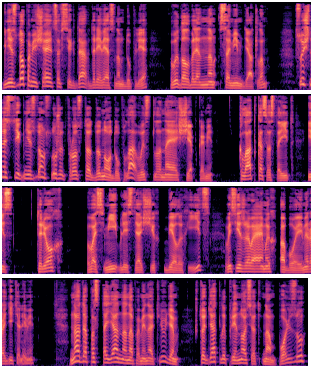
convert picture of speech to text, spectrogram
Гнездо помещается всегда в древесном дупле, выдолбленном самим дятлом. В сущности, гнездом служит просто дно дупла, выстланное щепками. Кладка состоит из трех-восьми блестящих белых яиц, высиживаемых обоими родителями. Надо постоянно напоминать людям, что дятлы приносят нам пользу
